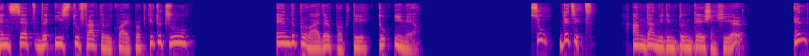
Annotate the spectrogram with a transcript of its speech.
and set the is two-factor required property to true and the provider property to email. So that's it. I'm done with implementation here. And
